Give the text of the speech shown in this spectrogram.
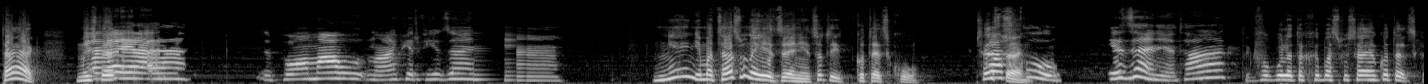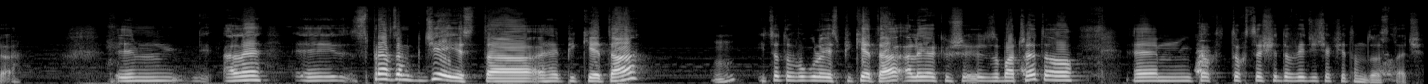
Tak, myślę... E, e, Pomału, najpierw jedzenie. Nie, nie ma czasu na jedzenie. Co ty, kotecku? Przestań. Kaszku, jedzenie, tak? Tak w ogóle to chyba słyszałem kotecka. Ym, ale y, sprawdzam, gdzie jest ta e, pikieta mhm. i co to w ogóle jest pikieta, ale jak już y, zobaczę, to, ym, to, to chcę się dowiedzieć, jak się tam dostać.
